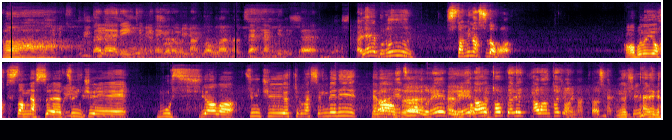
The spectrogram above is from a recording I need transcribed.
Ah. Belə reytinginə görə vurulan qollardan zəhləm gedir də. Hələ bunun staminası da var. Ama bunun yoktu staminası. Çünkü Musiala. Çünkü ötürməsini verir. Penaltı. Necə olur e belə? çok Daha top belə avantaj oynatdı da sən. Nöşün hələ.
